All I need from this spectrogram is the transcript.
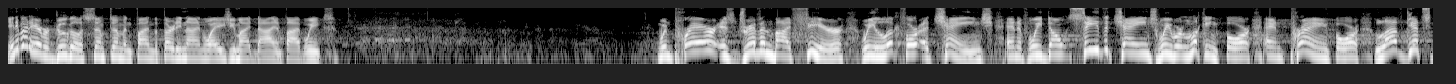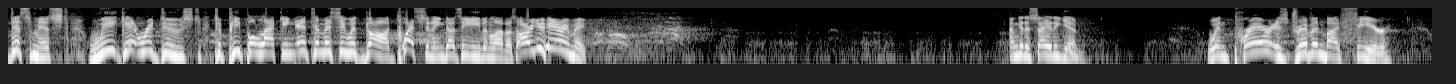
Anybody ever Google a symptom and find the 39 ways you might die in five weeks? When prayer is driven by fear, we look for a change, and if we don't see the change we were looking for and praying for, love gets dismissed. We get reduced to people lacking intimacy with God, questioning, does He even love us? Are you hearing me? I'm going to say it again. When prayer is driven by fear,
